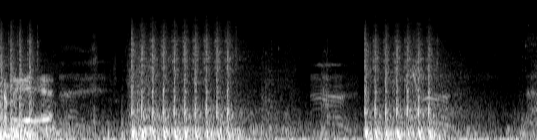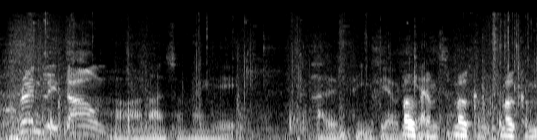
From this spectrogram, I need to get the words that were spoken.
Coming at you. Friendly down. Oh, nice one, thank you. I didn't think you'd be able Smoke to him, get smoke him, smoke him.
